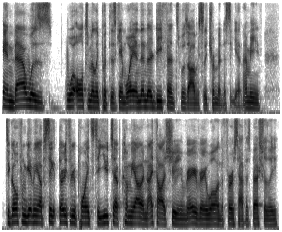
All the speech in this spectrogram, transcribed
and that was what ultimately put this game away. And then their defense was obviously tremendous again. I mean, to go from giving up 33 points to UTEP coming out and I thought shooting very, very well in the first half, especially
